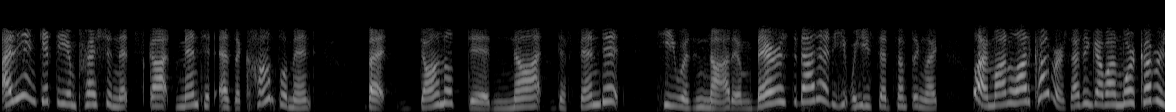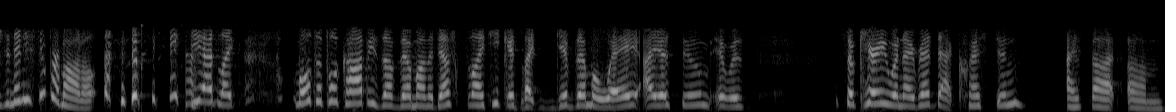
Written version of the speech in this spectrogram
I didn't get the impression that Scott meant it as a compliment, but Donald did not defend it. He was not embarrassed about it. He, he said something like, well, I'm on a lot of covers. I think I'm on more covers than any supermodel. he had like multiple copies of them on the desk, like he could like give them away. I assume it was. So Carrie, when I read that question, I thought, um,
